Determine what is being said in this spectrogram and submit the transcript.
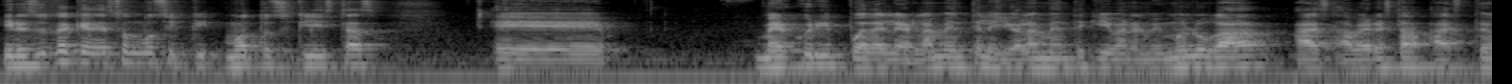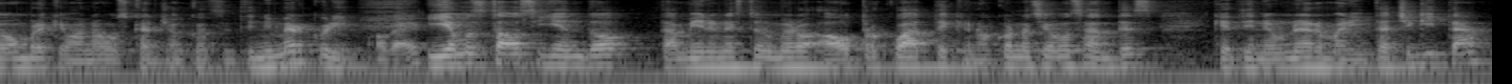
Y resulta que de esos motocicl- motociclistas, eh, Mercury puede leer la mente, leyó la mente que iban al mismo lugar a, a ver esta- a este hombre que van a buscar John Constantine y Mercury. Ok. Y hemos estado siguiendo también en este número a otro cuate que no conocíamos antes, que tiene una hermanita chiquita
